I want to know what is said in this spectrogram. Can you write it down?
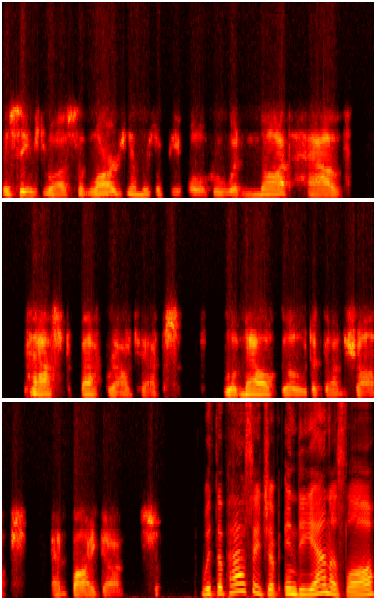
It seems to us that large numbers of people who would not have passed background checks will now go to gun shops and buy guns. With the passage of Indiana's law,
